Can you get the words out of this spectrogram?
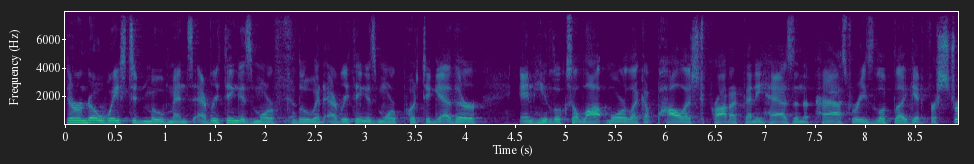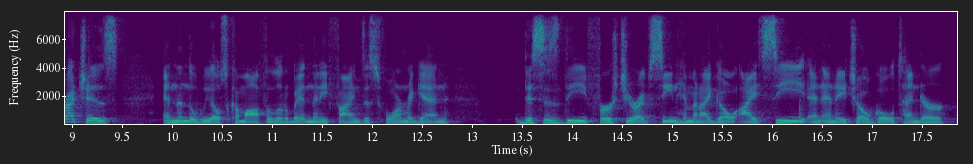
there are no wasted movements. Everything is more fluid. Everything is more put together and he looks a lot more like a polished product than he has in the past where he's looked like it for stretches and then the wheels come off a little bit and then he finds his form again. This is the first year I've seen him and I go, I see an NHL goaltender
